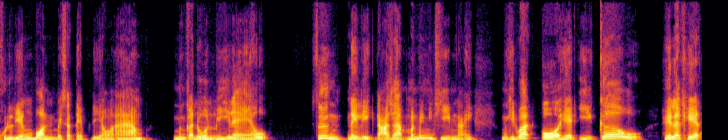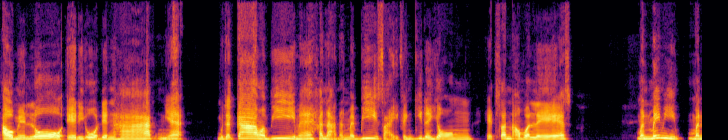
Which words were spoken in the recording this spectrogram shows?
คุณเลี้ยงบอลไปสเต็ปเดียวอะอาร์มมึงก็โดนอืมบี้แล้ว ซึ่งในลีกดัชอะมันไม่มีทีมไหน มึงคิดว่าโกเฮดอีเกิลเฮลเคสอัลเมโลเอดิโอเดนฮากอย่างเงี้ยมึงจะกล้ามาบี้ไหมขนาดนั้นไหมบี้ใส่เฟรงกี้เดยองเอดสันอาวาเลสมันไม่มีมัน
